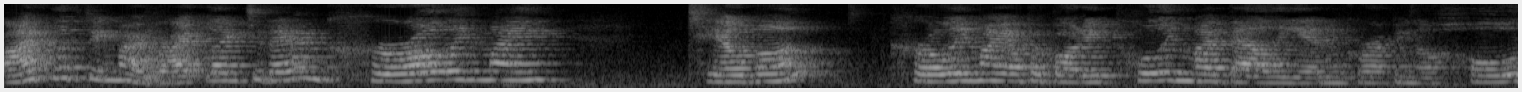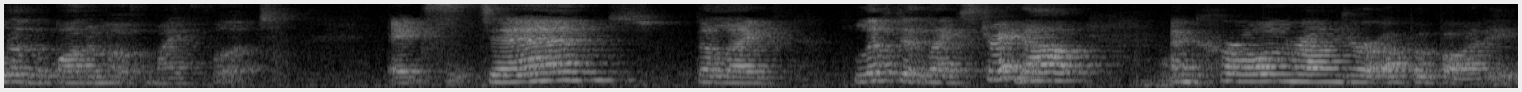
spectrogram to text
I'm lifting my right leg today, I'm curling my tailbone, curling my upper body, pulling my belly in and grabbing a hold of the bottom of my foot. Extend the leg, lift it leg straight out and curl around your upper body.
